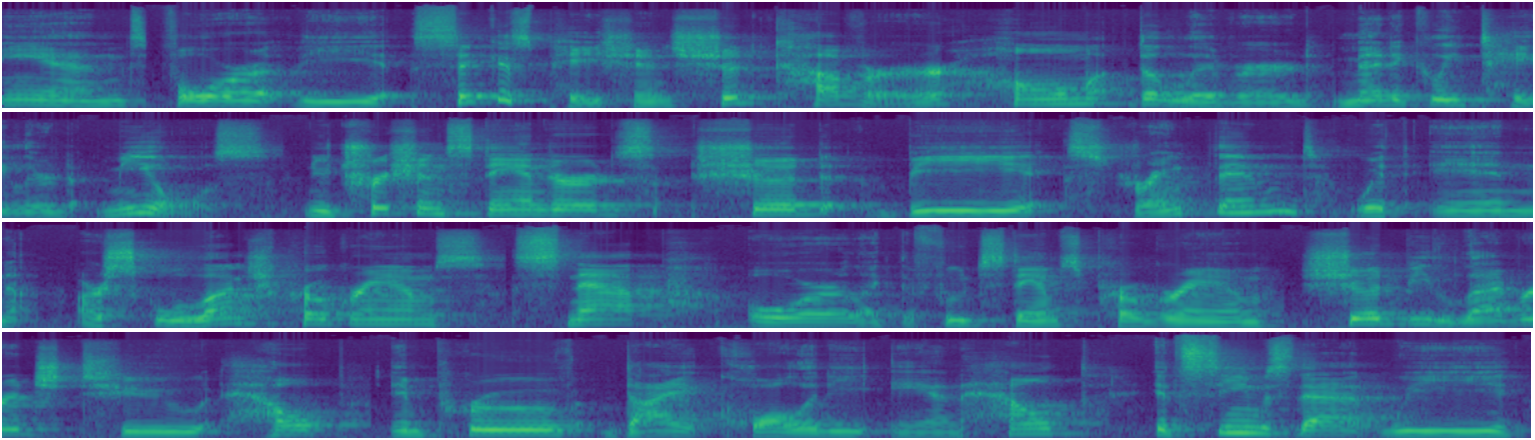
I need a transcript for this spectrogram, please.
and for the sickest patients should cover home delivered medically tailored meals. Nutrition standards should be strengthened within our school lunch programs. SNAP or like the food stamps program should be leveraged to help improve diet quality and health. It seems that we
